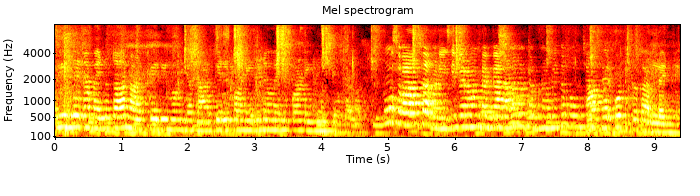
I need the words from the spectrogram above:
ਪੀਂਦੇ ਤਾਂ ਮੈਨੂੰ ਤਾਂ ਨਾਨਕੇ ਦੀ ਹੁਣ ਜਾਂ ਨਾਨਕੇ ਦੀ ਪਾਣੀ ਬਿਨਾ ਮੈਨੂੰ ਪਾਣੀ ਵੀ ਨਹੀਂ ਚੰਗਾ ਲੱਗਦਾ ਉਹ ਸਵਾਦ ਤਾਂ ਬਣੀ ਸੀ ਫਿਰ ਹੁਣ ਡੰਗਾ ਲਾਣਾ ਹੁਣ ਤਾਂ ਬਣਾਉਣੀ ਤਾਂ ਪਊ ਹਾਂ ਫਿਰ ਕੁੱਟ ਕੇ ਕਰ ਲੈਣੇ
